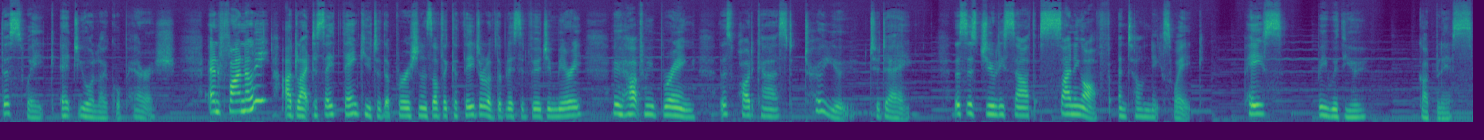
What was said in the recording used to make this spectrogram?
this week at your local parish. And finally, I'd like to say thank you to the parishioners of the Cathedral of the Blessed Virgin Mary who helped me bring this podcast to you today. This is Julie South signing off until next week. Peace be with you. God bless.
